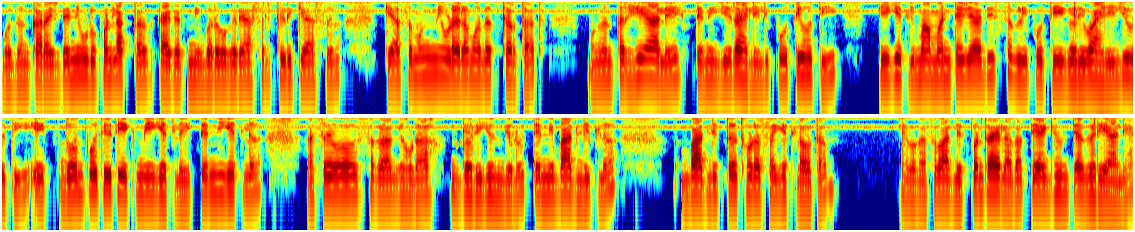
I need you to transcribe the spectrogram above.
वजन करायचे त्या निवडू पण लागतात. काय त्यात निबर वगैरे असेल किडकी असेल की असं मग निवडायला मदत करतात. मग नंतर हे आले त्यांनी जी राहिलेली पोती होती ती घेतली. मामाने त्याच्या आधीच सगळी पोती घरी वाहिलेली होती. एक दोन पोती होती एक मी घेतलं. एक त्यांनी घेतलं. असं सगळा घेवडा घरी घेऊन गेलो. त्यांनी बादलीतलं बादलीत थोडासा घेतला होता. हे बघा असं बादलीत पण राहिला होता. त्या घेऊन त्या घरी आल्या.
